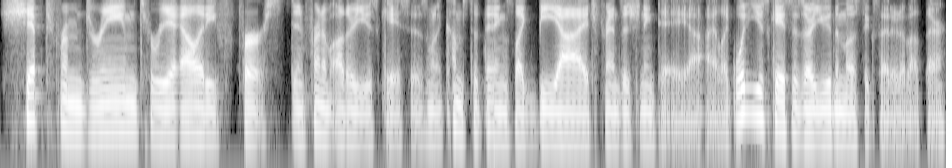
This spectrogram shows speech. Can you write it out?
shift from dream to reality first in front of other use cases when it comes to things like BI transitioning to AI? Like what use cases are you the most excited about there?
